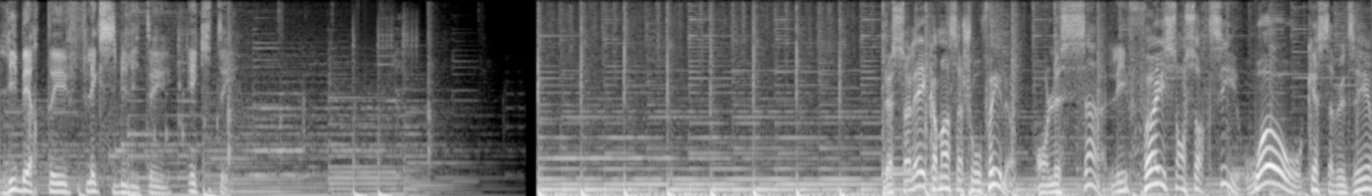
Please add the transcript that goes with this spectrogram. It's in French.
Liberté, flexibilité, équité. Le soleil commence à chauffer. On le sent. Les feuilles sont sorties. Wow! Qu'est-ce que ça veut dire?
